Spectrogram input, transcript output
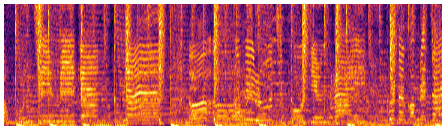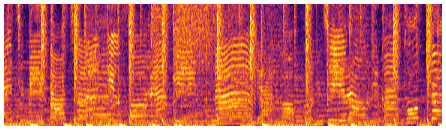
อบคุณที่มีกันนะ โอ้โอ้ก็ไม่รู้จะพูดอย่างไร พูดแต่ความในใจที่มีต่อเธอ Thank you for having นะ อยากขอบคุณที่เราได้มาพบเธอ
